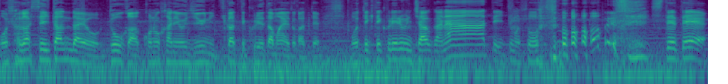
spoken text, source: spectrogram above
を探していたんだよ。どうかこの金を自由に使ってくれたまえとかって持ってきてくれるんちゃうかなっていつも想像してて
